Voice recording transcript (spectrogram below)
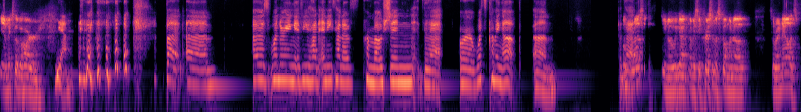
yeah, it makes it a little bit harder. Yeah. but um, I was wondering if you had any kind of promotion that, or what's coming up. Um, well, that, for us, you know, we got obviously Christmas coming up. So right now it's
